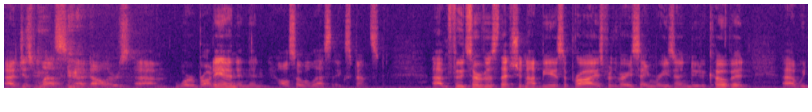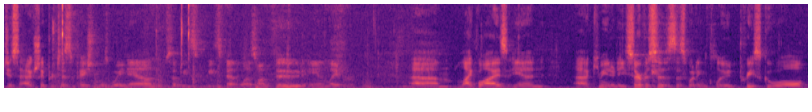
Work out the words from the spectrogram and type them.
uh, just less uh, dollars um, were brought in and then also less expensed. Um, food service, that should not be a surprise for the very same reason due to COVID. Uh, we just actually participation was way down, so we, we spent less on food and labor. Um, likewise, in uh, community services, this would include preschool,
